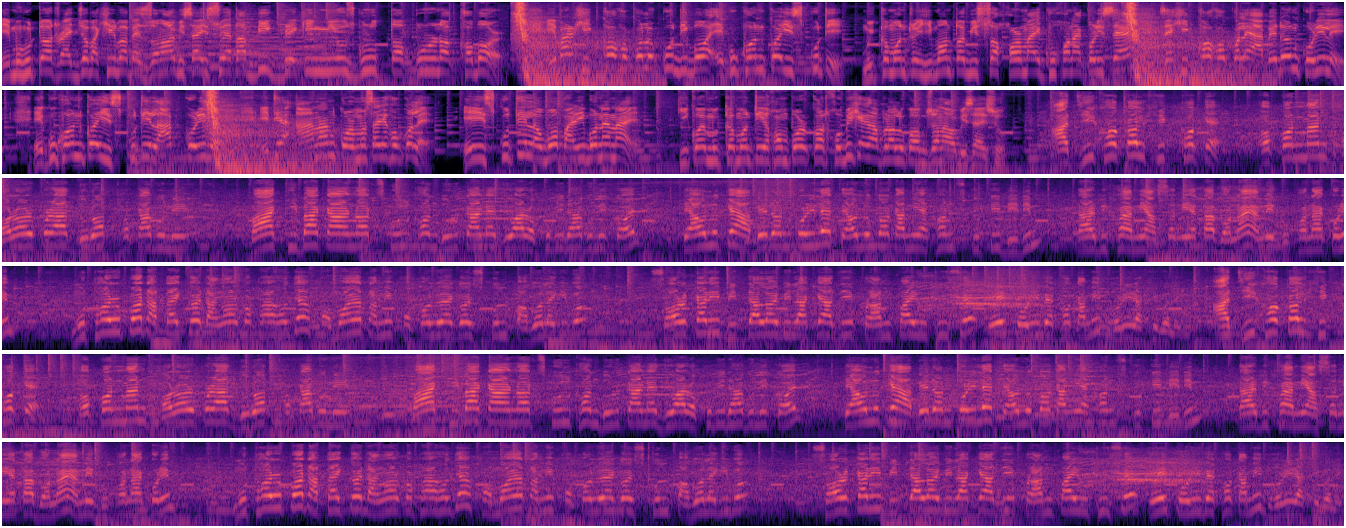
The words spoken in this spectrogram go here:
এই মুহূৰ্তত ৰাজ্যবাসীৰ বাবে জনাব বিচাৰিছোঁ এটা বিগ ব্ৰেকিং নিউজ গুৰুত্বপূৰ্ণ খবৰ। এইবাৰ শিক্ষকসকলকো দিব একোখনকৈ স্কুটি। মুখ্যমন্ত্ৰী হিমন্ত বিশ্ব শৰ্মাই ঘোষণা কৰিছে যে শিক্ষকসকলে আবেদন কৰিলে একোখনকৈ স্কুটি লাভ কৰিব। এতিয়া আন আন কৰ্মচাৰীসকলে এই স্কুটি ল'ব পাৰিবনে নাই? কি কয় মুখ্যমন্ত্ৰী এই সম্পৰ্কত সবিশেষ আপোনালোকক জনাব বিচাৰিছোঁ। যিসকল শিক্ষকে অকণমান ঘৰৰ পৰা দূৰত থকা বুলি বা কিবা কাৰণত স্কুলখন দূৰ কাৰণে যোৱাৰ অসুবিধা বুলি কয় তেওঁলোকে আবেদন কৰিলে তেওঁলোকক আমি এখন স্কুটি দি দিম। তাৰ বিষয়ে আমি আঁচনি এটা বনাই আমি ঘোষণা কৰিম। মুঠৰ ওপৰত আটাইতকৈ ডাঙৰ কথা হ'ল যে সময়ত আমি সকলোৱে গৈ স্কুল পাব লাগিব। চৰকাৰী বিদ্যালয়বিলাকে আজি প্ৰাণ পাই উঠিছে এই পৰিৱেশক আমি ধৰি ৰাখিব লাগিব। আৰু যিসকল শিক্ষকে অকণমান ঘৰৰ পৰা দূৰত থকা বুলি বা কিবা কাৰণত স্কুলখন দূৰ কাৰণে যোৱাৰ অসুবিধা বুলি কয় তেওঁলোকে আবেদন কৰিলে তেওঁলোকক আমি এখন স্কুটি দি দিম। তাৰ বিষয়ে আমি আঁচনি এটা বনাই আমি ঘোষণা কৰিম। মুঠৰ ওপৰত আটাইতকৈ ডাঙৰ কথা হ'ল যে সময়ত আমি সকলোৱে গৈ স্কুল পাব লাগিব। চৰকাৰী বিদ্যালয়বিলাকে আজি প্ৰাণ পাই উঠিছে এই পৰিৱেশক আমি ধৰি ৰাখিব লাগিব।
